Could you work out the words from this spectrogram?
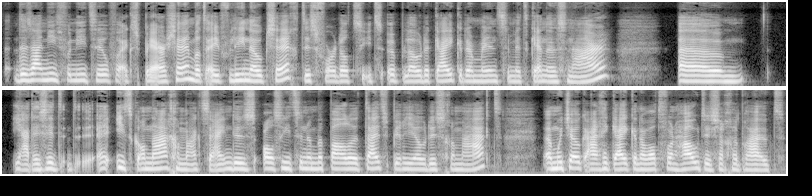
Er zijn niet voor niets heel veel experts. Hè? Wat Evelien ook zegt, is voordat ze iets uploaden, kijken er mensen met kennis naar. Um, ja, er zit, eh, iets kan nagemaakt zijn. Dus als iets in een bepaalde tijdsperiode is gemaakt, dan moet je ook eigenlijk kijken naar wat voor hout is er gebruikt.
